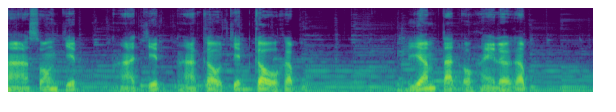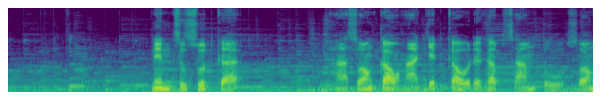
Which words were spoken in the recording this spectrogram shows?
หาสองเจ็ดหาเจ็ดหาเก้าเจ็ดเก้าครับ พยายามตัดออกให้แล้วครับ เน้นสุดๆกับหาสองเก้าหาเจ็ดเก้าด้วยครับสามตัวสอง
